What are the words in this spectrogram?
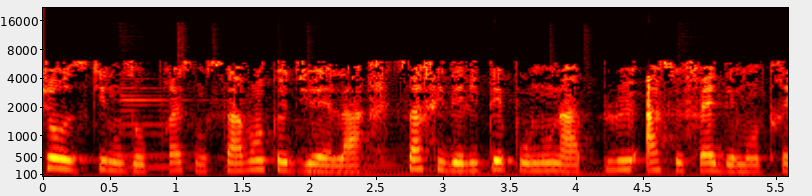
choses qui nous oppressent, nous savons que Dieu est là. Sa fidélité pour nous n'a plus à se faire démontrer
